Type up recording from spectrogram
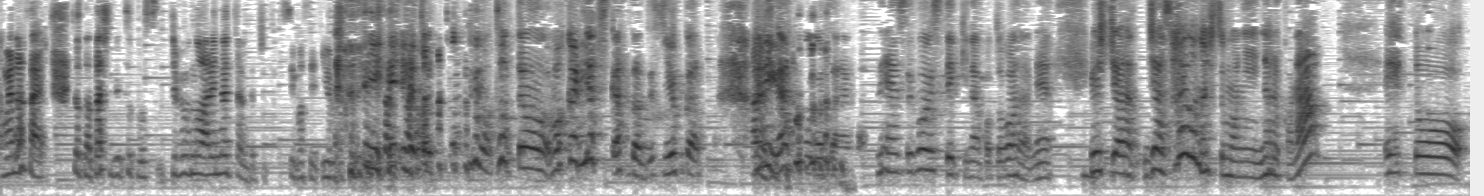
ごめんなさい。ちょっと私でちょっと自分のあれになっちゃうんで、ちょっとすいません。言うのいやいや、ととっても、とっても分かりやすかったです。よかった。ありがとうございます。ね、すごい素敵な言葉だね。よし、じゃあ、じゃあ最後の質問になるかなえっと、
